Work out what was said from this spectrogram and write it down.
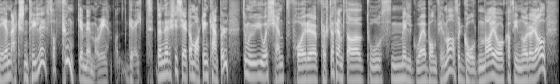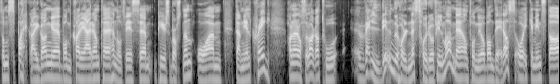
ren actionthriller så funker Memory greit. Den er regissert av Martin Campbell, som jo er kjent for uh, først og fremst av to smellgode Bond-filmer, altså Golden Eye og Casino Royale, som sparka i gang uh, Bond-karrieren til henholdsvis uh, Pierce Brosnan og Daniel Craig. Han har også laga to veldig underholdende Zorro-filmer med Antonio Banderas, og ikke minst da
